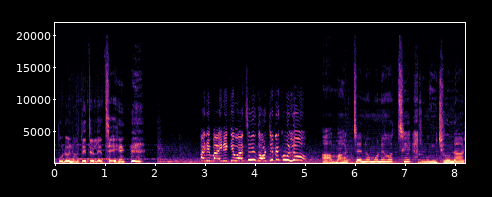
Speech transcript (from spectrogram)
পূরণ হতে চলেছে। আরে বাইরে কেউ আছে? দরজাটা খোলো। আমার যেন মনে হচ্ছে রুনঝুন আর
